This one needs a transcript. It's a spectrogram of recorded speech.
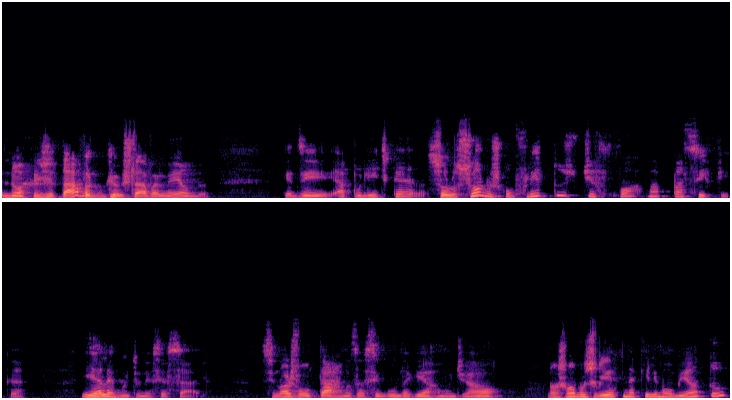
não acreditava no que eu estava lendo. Quer dizer, a política soluciona os conflitos de forma pacífica e ela é muito necessária. Se nós voltarmos à Segunda Guerra Mundial, nós vamos ver que naquele momento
